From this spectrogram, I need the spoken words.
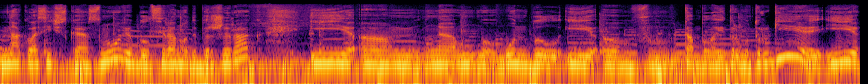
На классической основе был Сирано де Бержерак, и эм, эм, он был и э, в- там была и драматургия, и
